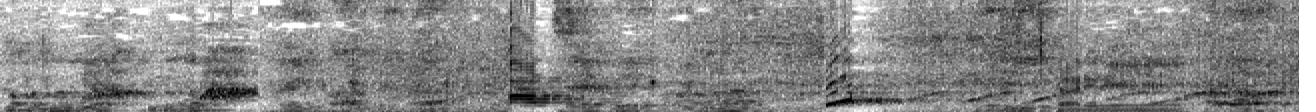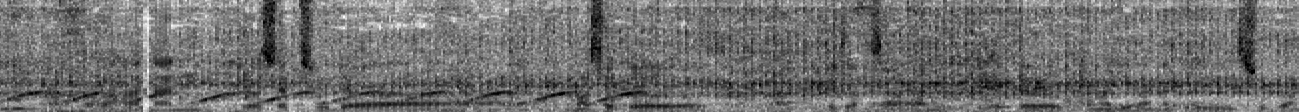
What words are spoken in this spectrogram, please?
86 ya. Jadi Dan ini tahanan Yosef sudah masuk ke kejaksaan ke pengadilan negeri Subang.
